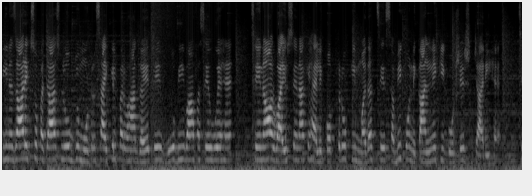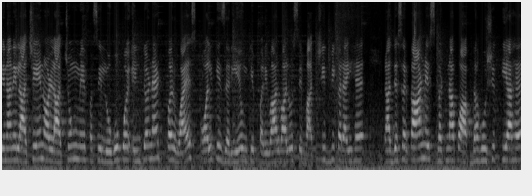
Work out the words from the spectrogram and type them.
3150 लोग जो मोटरसाइकिल पर वहाँ गए थे, वो भी वहाँ फंसे हुए हैं। सेना और वायुसेना के हेलीकॉप्टरों की मदद से सभी को निकालने की कोशिश जारी है। सेना ने लाचेन और लाचुंग में फंसे लोगों को इंटरनेट पर वॉइस कॉल के ज़रिए उनके परिवार वालों से बातचीत भी कराई है। राज्य सरकार ने इस घटना को आपदा घोषित किया है।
